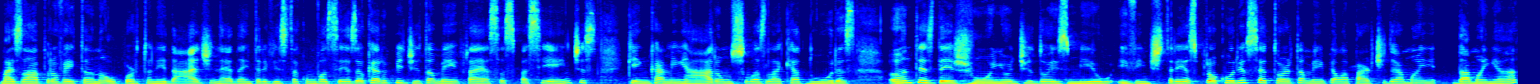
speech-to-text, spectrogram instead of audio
Mas aproveitando a oportunidade né, da entrevista com vocês, eu quero pedir também para essas pacientes que encaminharam suas laqueaduras antes de junho de 2023, procure o setor também pela parte da manhã, da manhã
